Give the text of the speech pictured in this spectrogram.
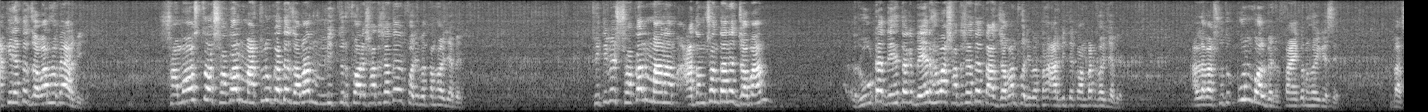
আখিরাতে জবান হবে আরবি। সমস্ত সকল মাকলুকাতে জবান মৃত্যুর পরে সাথে সাথে পরিবর্তন হয়ে যাবে। পৃথিবীর সকল মানব আদম সন্তানের জবান রুটা দেহ থেকে বের হওয়ার সাথে সাথে তার জবান পরিবর্তন আরবিতে কনভার্ট হয়ে যাবে। আল্লাহ শুধু কোন বলবেন? ফাইকন হয়ে গেছে। বাস।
